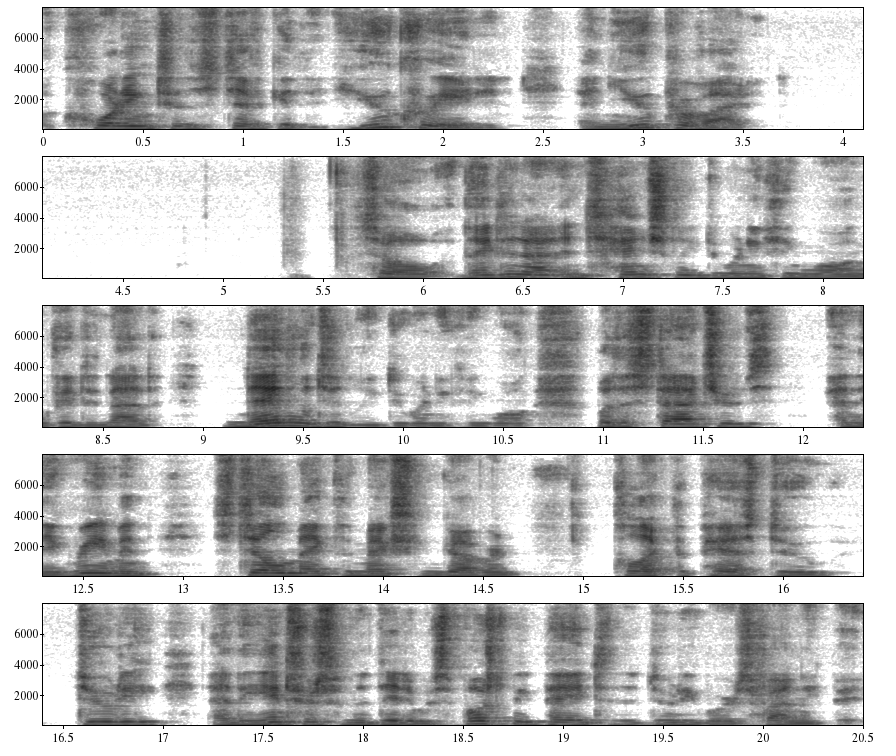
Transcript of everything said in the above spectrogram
according to the certificate that you created and you provided. So they did not intentionally do anything wrong. They did not negligently do anything wrong. But the statutes and the agreement still make the Mexican government collect the past due duty and the interest from the date it was supposed to be paid to the duty where it's finally paid.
